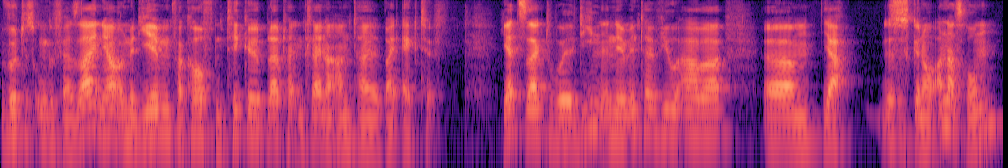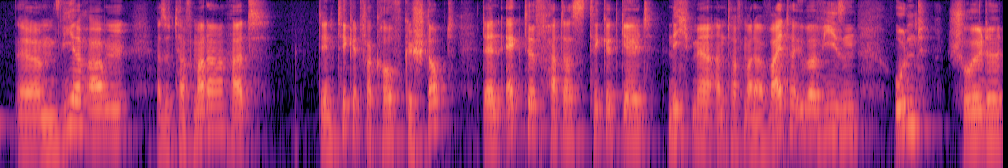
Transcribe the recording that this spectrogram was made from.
wird es ungefähr sein, ja. Und mit jedem verkauften Ticket bleibt halt ein kleiner Anteil bei Active. Jetzt sagt Will Dean in dem Interview aber, ähm, ja, es ist genau andersrum. Ähm, wir haben, also Mudder hat den Ticketverkauf gestoppt, denn Active hat das Ticketgeld nicht mehr an Mudder weiter überwiesen und schulde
